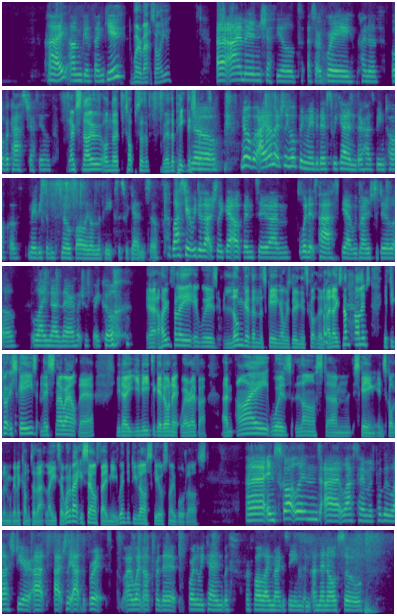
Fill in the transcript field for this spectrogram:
Hi, I'm good, thank you. Whereabouts are you? Uh, I'm in Sheffield, a sort of grey, kind of overcast Sheffield. No snow on the tops of the the Peak District. No, no, but I am actually hoping maybe this weekend there has been talk of maybe some snow falling on the peaks this weekend. So last year we did actually get up into um Winnats Pass. Yeah, we managed to do a little line down there, which was pretty cool. Yeah, hopefully it was longer than the skiing I was doing in Scotland. I know sometimes if you got your skis and there's snow out there, you know you need to get on it wherever. Um, i was last um, skiing in scotland we're going to come to that later. What about yourself amy? When did you last ski or snowboard last? Uh, in scotland uh, last time was probably last year at actually at the brits. I went up for the for the weekend with for fall line magazine and, and then also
